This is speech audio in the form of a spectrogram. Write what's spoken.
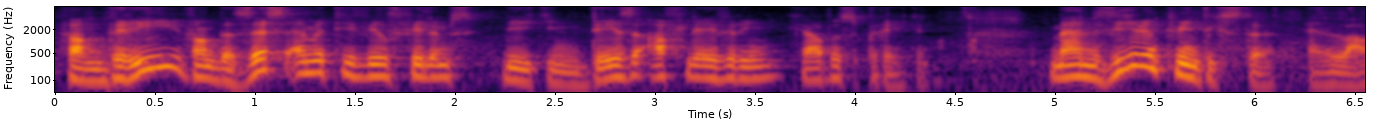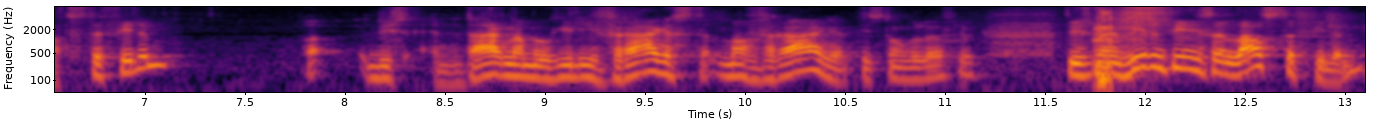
van drie van de zes Amityville films die ik in deze aflevering ga bespreken. Mijn 24ste en laatste film. Dus, en daarna mogen jullie vragen stellen. Maar vragen, het is ongelooflijk. Dus mijn 24ste en laatste film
